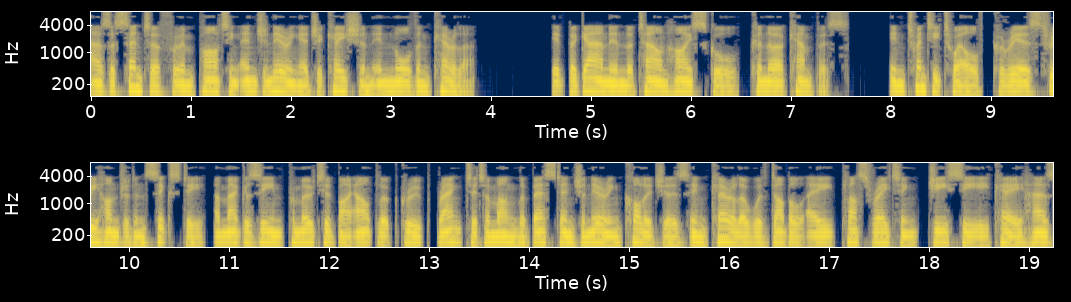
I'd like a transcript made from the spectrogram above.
as a centre for imparting engineering education in northern Kerala. It began in the town high school, Kannur campus. In 2012, Careers 360, a magazine promoted by Outlook Group, ranked it among the best engineering colleges in Kerala with double A plus rating. GCEK has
